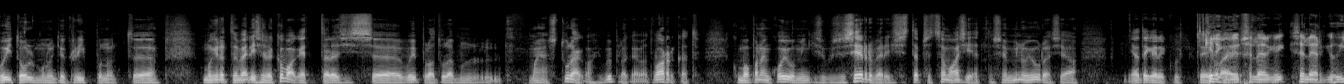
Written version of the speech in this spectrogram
või tolmunud ja kriipunud, kui ma kirjutan välisele kõvakettale, siis äh, võib-olla tuleb mul majas tulekahju, võib-olla käivad vargad, kui ma panen koju mingisuguse serveri, siis täpselt sama asi, et noh, see on minu juures ja ja tegelikult kellelgi võib selle järgi, selle järgi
